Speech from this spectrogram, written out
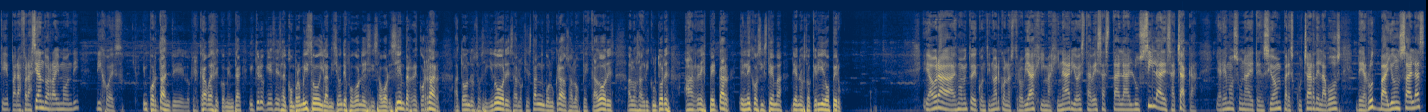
que parafraseando a Raimondi, dijo eso importante lo que acabas de comentar y creo que ese es el compromiso y la misión de Fogones y Sabores, siempre recorrer a todos nuestros seguidores, a los que están involucrados, a los pescadores, a los agricultores, a respetar el ecosistema de nuestro querido Perú. Y ahora es momento de continuar con nuestro viaje imaginario, esta vez hasta la Lucila de Sachaca, y haremos una detención para escuchar de la voz de Ruth Bayón Salas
